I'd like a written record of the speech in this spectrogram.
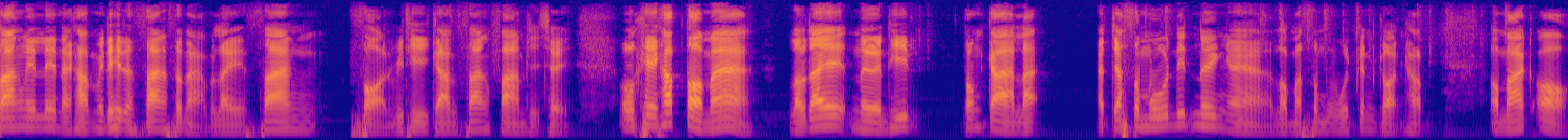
สร้างเล่นๆนะครับ ไม่ได้จะสร้างสนามอะไร สร้างสอนวิธีการสร้างฟาร์มเฉยๆ โอเคครับ ต่อมา เราได้เนินที่ต้องการละ อาจจะ smooth นิดนึงอ่าเรามา smooth กันก่อนครับ เอามาร์กออก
